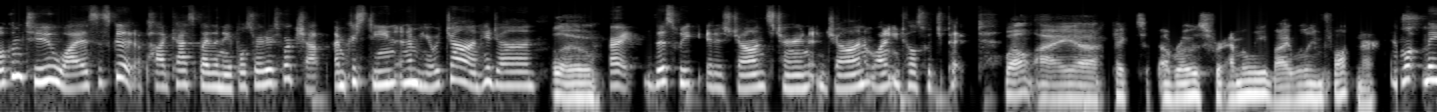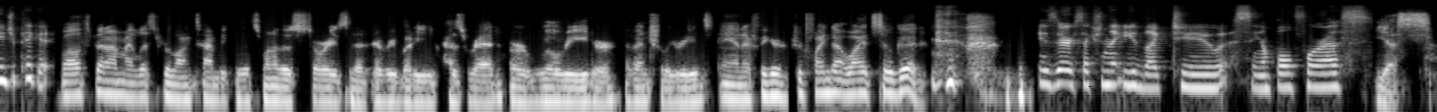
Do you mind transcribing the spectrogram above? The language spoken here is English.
Welcome to Why Is This Good, a podcast by the Naples Writers Workshop. I'm Christine and I'm here with John. Hey, John. Hello. All right, this week it is John's turn. John, why don't you tell us what you picked? Well, I uh, picked A Rose for Emily by William Faulkner. And what made you pick it? Well, it's been on my list for a long time because it's one of those stories that everybody has read or will read or eventually reads. And I figured I should find out why it's so good. Is there a section that you'd like to sample for us? yes.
